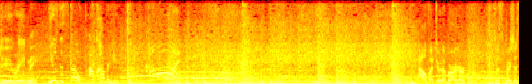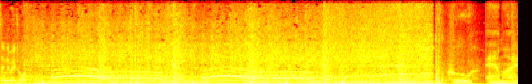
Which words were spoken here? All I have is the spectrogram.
Do you read me? Use the scope. I'll cover you. Come on! Alpha 2 to Burger. Suspicious individuals. Who am I?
